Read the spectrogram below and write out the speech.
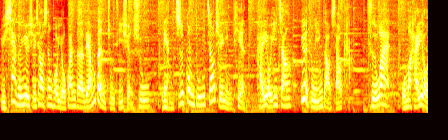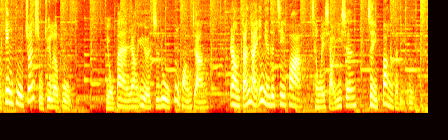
与下个月学校生活有关的两本主题选书、两支共读教学影片，还有一张阅读引导小卡。此外，我们还有订户专属俱乐部，有伴让育儿之路不慌张。让短短一年的计划成为小医生最棒的礼物。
